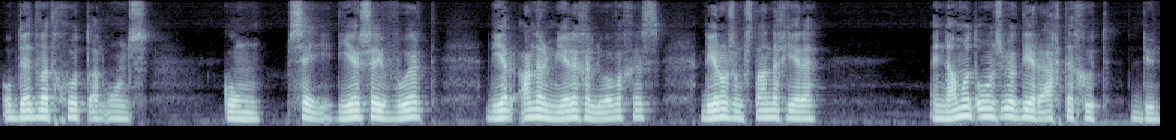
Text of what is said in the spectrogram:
op dit wat God aan ons kom sê deur sy woord, deur ander medegelowiges, deur ons omstandighede. En dan moet ons ook die regte goed doen.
